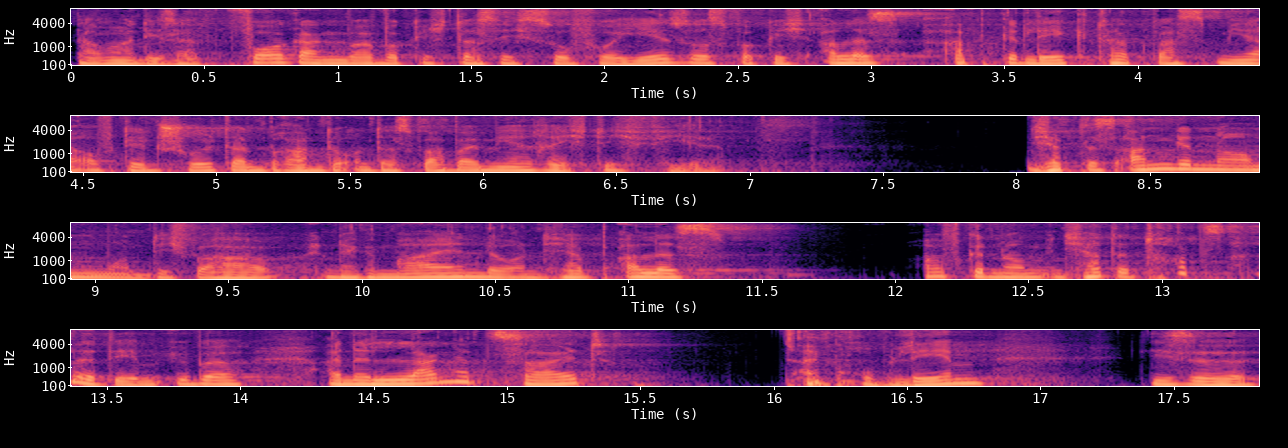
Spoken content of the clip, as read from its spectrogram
wir mal, dieser Vorgang war wirklich, dass ich so vor Jesus wirklich alles abgelegt habe, was mir auf den Schultern brannte und das war bei mir richtig viel. Ich habe das angenommen und ich war in der Gemeinde und ich habe alles aufgenommen. Ich hatte trotz alledem über eine lange Zeit ein Problem, diese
